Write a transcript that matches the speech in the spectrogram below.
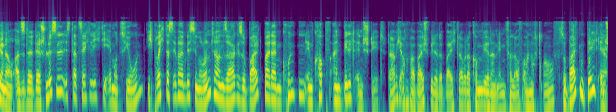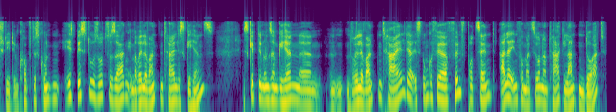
Genau, also der, der Schlüssel ist tatsächlich die Emotion. Ich breche das immer ein bisschen runter und sage, sobald bei deinem Kunden im Kopf ein Bild entsteht, da habe ich auch ein paar Beispiele dabei, ich glaube, da kommen wir dann im Verlauf auch noch drauf. Sobald ein Bild ja. entsteht im Kopf des Kunden, ist, bist du sozusagen im relevanten Teil des Gehirns es gibt in unserem Gehirn äh, einen relevanten Teil, der ist ungefähr fünf Prozent aller Informationen am Tag landen dort.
